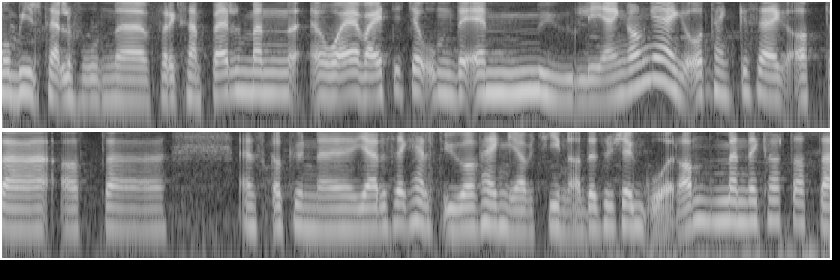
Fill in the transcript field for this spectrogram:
mobiltelefon eh, f.eks. Og jeg vet ikke om det er mulig engang å tenke seg at, eh, at en skal kunne gjøre seg helt uavhengig av Kina. Det tror ikke jeg går an. Men det er klart at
